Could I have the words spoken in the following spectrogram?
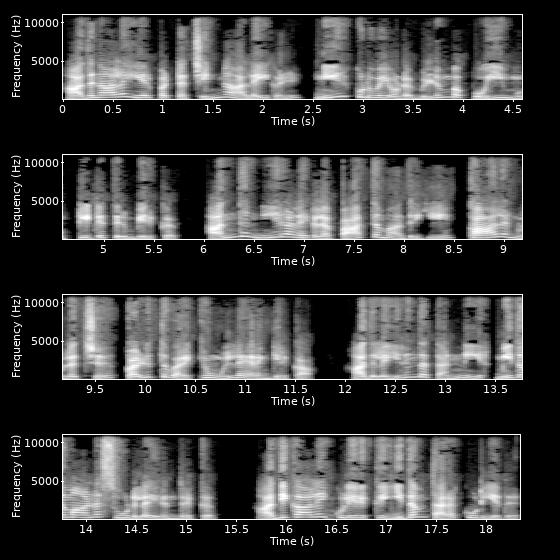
அதனால ஏற்பட்ட சின்ன அலைகள் நீர்க்குடுவையோட விளிம்ப போய் முட்டிட்டு திரும்பியிருக்கு. அந்த நீரலைகளை பார்த்த மாதிரியே காலை நுழைச்சு கழுத்து வரைக்கும் உள்ள இறங்கியிருக்கா. அதுல இருந்த தண்ணீர் மிதமான சூடுல இருந்திருக்கு. அதிகாலை குளிருக்கு இதம் தரக்கூடியது.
